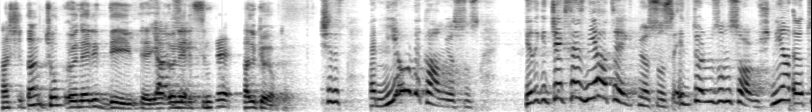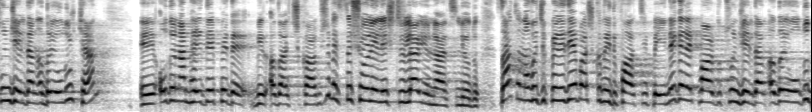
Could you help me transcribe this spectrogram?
Karşıdan çok öneri değil. E, Yani, Yani şey- önerisinde Kadıköy yoktu. Şimdi ha, niye orada kalmıyorsunuz? Ya da gidecekseniz niye Hatay'a gitmiyorsunuz? Editörümüz onu sormuş. Niye E, Tunceli'den aday olurken e, o dönem HDP de bir aday çıkarmıştı ve size şöyle eleştiriler yöneltiliyordu. Zaten Ovacık Belediye Başkanıydı Fatih Bey. Ne gerek vardı Tunceli'den aday oldu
